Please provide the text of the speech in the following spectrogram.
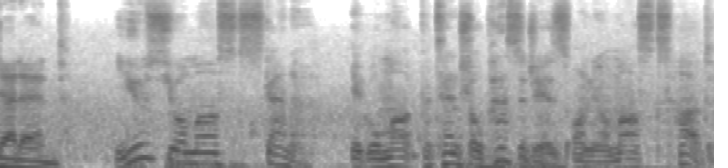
Dead end. Use your mask's scanner. It will mark potential passages on your mask's HUD.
